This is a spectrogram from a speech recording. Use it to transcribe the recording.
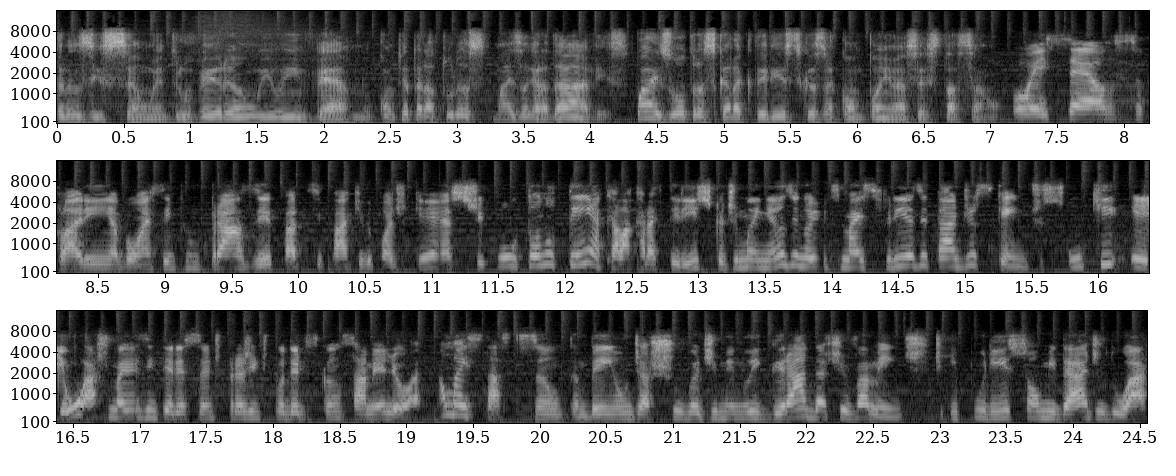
transição entre o verão e o inverno, com temperaturas mais agradáveis. Quais outras características acompanham essa estação? Oi, Celso, Clarinha. Bom, é sempre um prazer participar aqui do podcast. O outono tem aquela característica de manhãs e noites mais frias e tardes quentes, o que eu acho mais interessante para a gente poder descansar melhor. É uma estação também onde a chuva diminui gradativamente e por isso a umidade do ar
